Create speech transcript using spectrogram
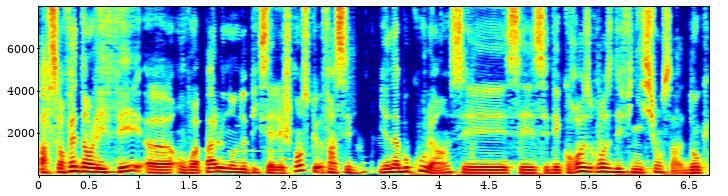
Parce qu'en fait, dans les faits, euh, on voit pas le nombre de pixels. Et je pense que, enfin, il y en a beaucoup là. Hein. C'est des grosses, grosses définitions, ça. Donc,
